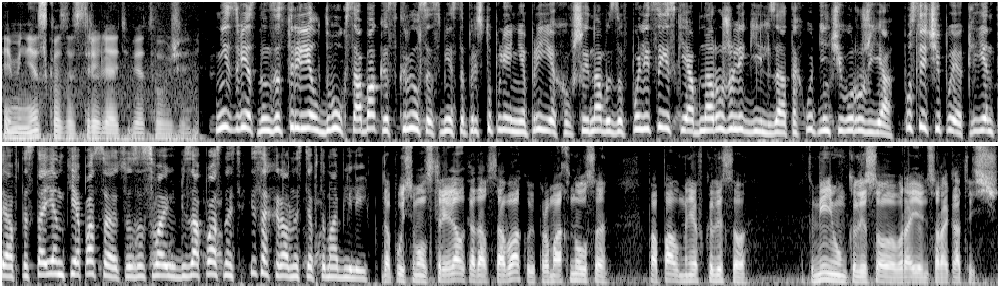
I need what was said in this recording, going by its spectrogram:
И мне сказали, стреляй тебе тоже. Неизвестный застрелил двух собак и скрылся с места преступления. Приехавшие на вызов полицейские обнаружили гильзы от охотничьего ружья. После ЧП клиенты автостоянки опасаются за свою безопасность и сохранность автомобилей. Допустим, он стрелял когда в собаку и промахнулся, попал мне в колесо. Это минимум колесо в районе 40 тысяч.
